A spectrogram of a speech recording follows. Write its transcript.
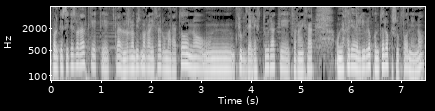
Porque sí que es verdad que, claro, no es lo mismo organizar un maratón o un club de lectura que organizar una feria del libro con todo lo que supone, ¿no?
